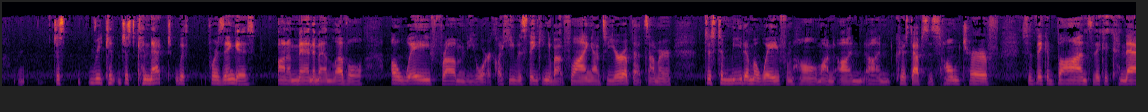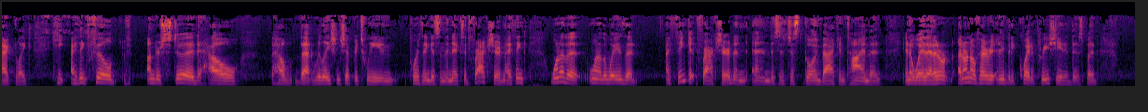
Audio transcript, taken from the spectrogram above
just recon- just connect with Porzingis on a man to man level away from New York. Like he was thinking about flying out to Europe that summer just to meet him away from home on, on, on Kristaps' home turf so that they could bond, so they could connect. Like he, I think Phil understood how, how that relationship between Porzingis and the Knicks had fractured. And I think one of the, one of the ways that I think it fractured, and, and this is just going back in time that in a way that I don't I don't know if anybody quite appreciated this, but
